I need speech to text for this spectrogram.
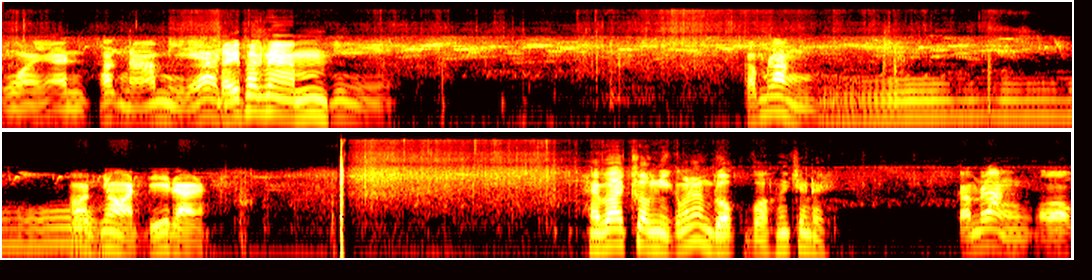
ห่วยอันพักน้ำนี่แหละใส่ผักน้นี่กำลังำทอดยอดดีละให้ว่าช่วงนี้กำลังดกบ่คือจังไดกำลังออก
